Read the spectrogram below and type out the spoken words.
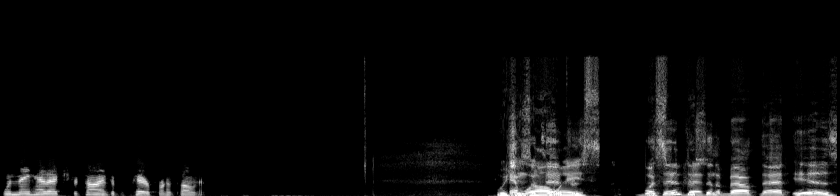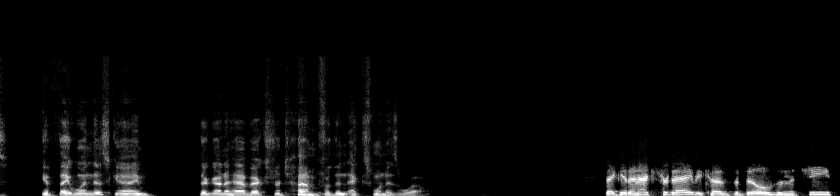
when they have extra time to prepare for an opponent. Which and is what's always what's interesting that, about that is if they win this game, they're going to have extra time for the next one as well. They get an extra day because the Bills and the Chiefs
